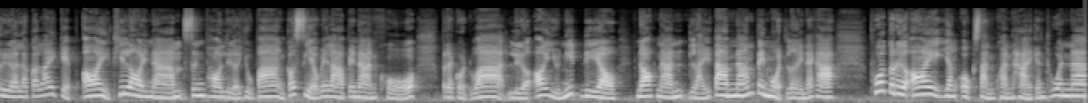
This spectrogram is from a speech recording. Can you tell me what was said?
เรือแล้วก็ไล่เก็บอ้อยที่ลอยน้ำซึ่งพอเหลืออยู่บ้าง ก็เสียเวลาไปนานโข ปรากฏว่าเหลืออ้อยอยู่นิดเดียว นอกนั้นไหลตามน้ำไปหมดเลยนะคะ พวกเรืออ้อยยังอกสั่นขวัญหายกันทั่วหน้า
